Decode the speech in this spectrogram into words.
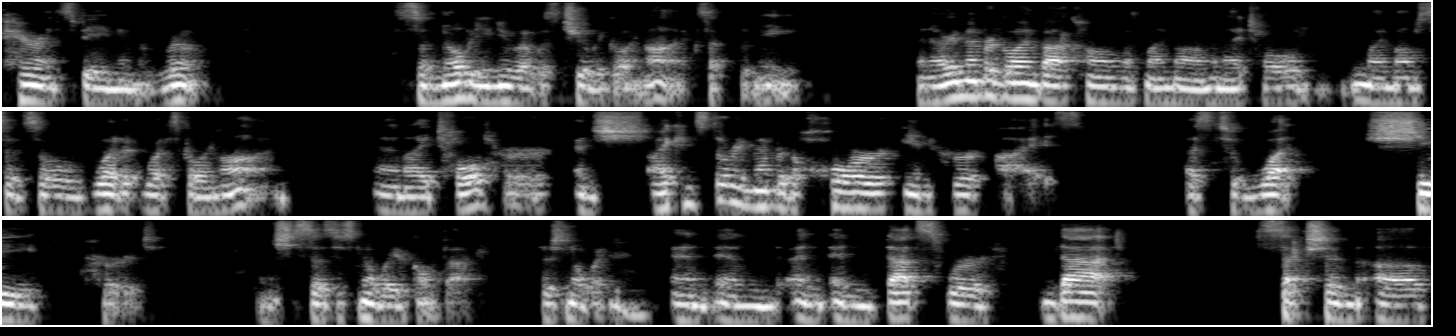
parents being in the room. So nobody knew what was truly going on except for me. And I remember going back home with my mom, and I told my mom said, "So what? What's going on?" And I told her, and she, I can still remember the horror in her eyes as to what she heard. And she says, "There's no way of going back. There's no way." Mm-hmm. And and and and that's where that section of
